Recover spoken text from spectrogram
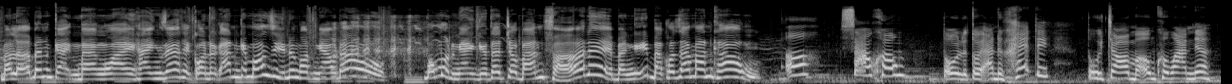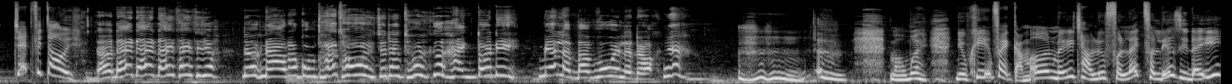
Bà lỡ bên cạnh bà ngoài hành ra Thì còn được ăn cái món gì nó ngọt ngào đâu. Bỗng một ngày người ta cho bà ăn phở đấy Bà nghĩ bà có dám ăn không? Ơ sao không? Tôi là tôi ăn được hết đi Tôi cho mà ông không ăn nhá. Chết với tôi. Ờ đấy đấy đấy thấy chưa? Được nào nó cũng thế thôi Cho nên thôi cứ hành tôi đi. Miễn là bà vui là được nhá. Ừ mà ông ơi nhiều khi cũng phải cảm ơn mấy cái trào lưu flex flex gì đấy.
